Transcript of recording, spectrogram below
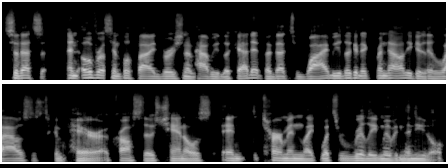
So that's an oversimplified version of how we look at it, but that's why we look at incrementality because it allows us to compare across those channels and determine like what's really moving the needle.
